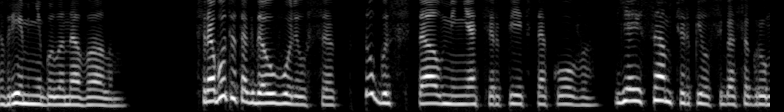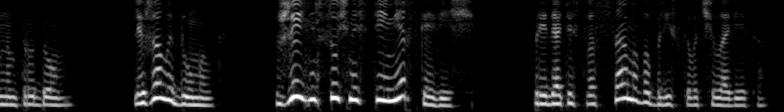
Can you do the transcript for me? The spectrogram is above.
Времени было навалом. С работы тогда уволился. Кто бы стал меня терпеть такого? Я и сам терпел себя с огромным трудом. Лежал и думал. Жизнь в сущности мерзкая вещь. Предательство самого близкого человека.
